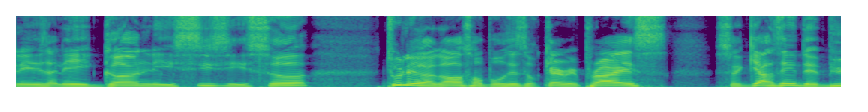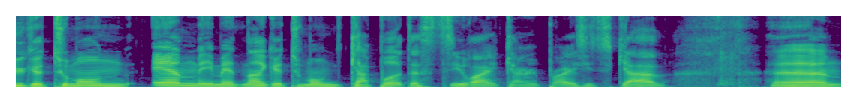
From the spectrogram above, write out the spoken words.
les, les guns, les ci, c'est ça. Tous les regards sont posés sur Carey Price, ce gardien de but que tout le monde aime et maintenant que tout le monde capote. Est-ce ouais, Carey Price, est-tu cave? Euh,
